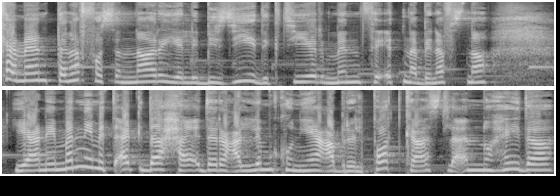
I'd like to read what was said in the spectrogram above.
كمان التنفس الناري يلي بيزيد كتير من ثقتنا بنفسنا. يعني ماني متأكدة حقدر أعلمكم إياه عبر البودكاست لأنه هيدا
